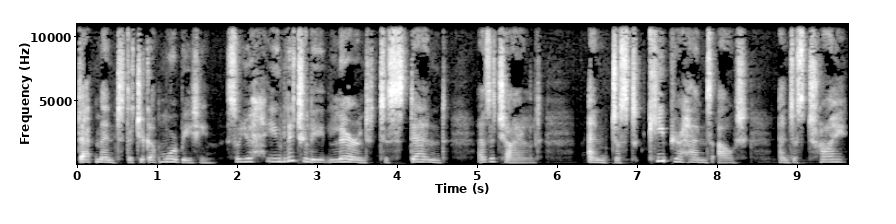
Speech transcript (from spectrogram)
that meant that you got more beating. So you you literally learned to stand as a child and just keep your hands out and just try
